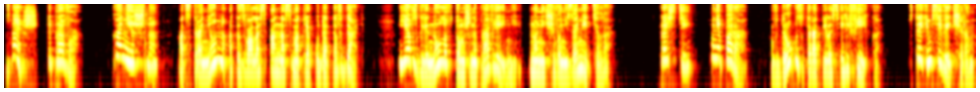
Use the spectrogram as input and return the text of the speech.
«Знаешь, ты права». «Конечно», – отстраненно отозвалась она, смотря куда-то вдаль. Я взглянула в том же направлении, но ничего не заметила. «Прости, мне пора». Вдруг заторопилась эльфийка. «Встретимся вечером».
